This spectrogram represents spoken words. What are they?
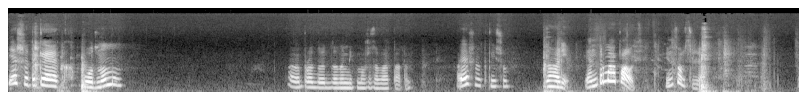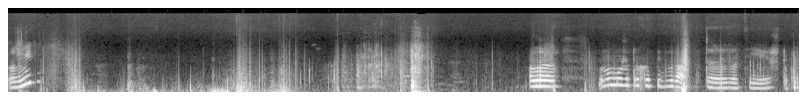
Є ще таке, як по одному. Але правда динаміт може завертати. А є ще такий, що взагалі. Я не тримаю палець. Він сам стріляє. Розумієте? Але воно може трохи підвигати за цією штукою.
